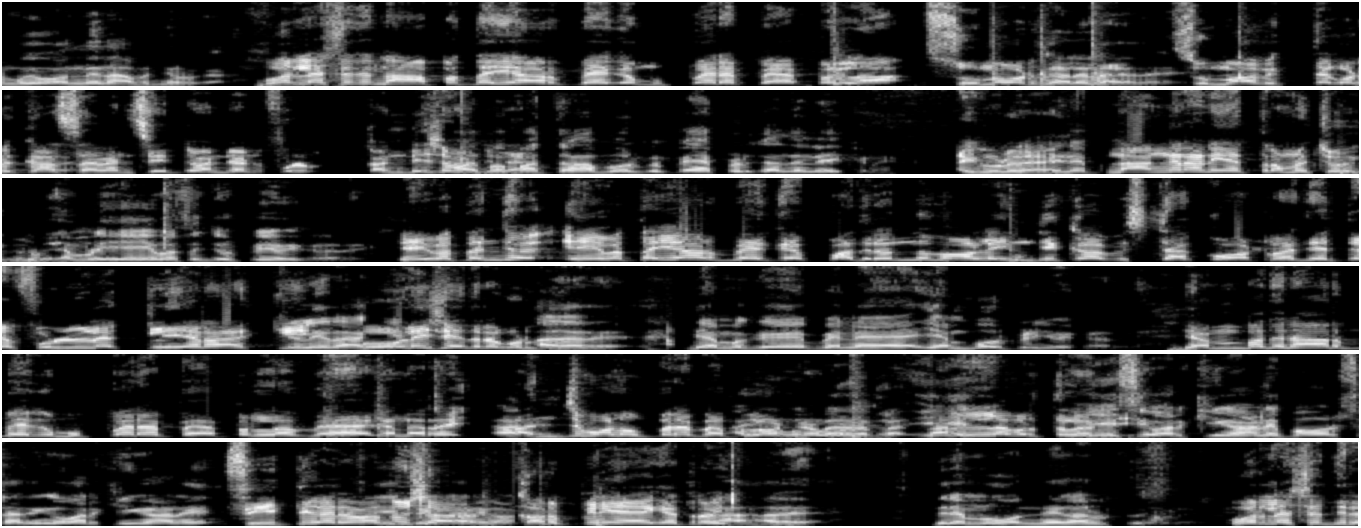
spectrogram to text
നമുക്ക് ഒന്ന് നാപ്പത്തി കൊടുക്കാം. ഒരു ലക്ഷത്തി നാപ്പത്തി അയ്യായിരം റുപ്യക്ക് മുപ്പത് പേപ്പറുള്ള സുമ കൊടുക്കാം അല്ലേ സുമ വിക്ത കൊടുക്കാം സെവൻ സീറ്റ് വണ്ടിയാണ്. ഫുൾ കണ്ടീഷൻ പത്ത് നാപ്പത് റുപ്യ പേപ്പർ എടുക്കാൻ തന്നെ അയക്കണേ ആയിക്കോളൂ അങ്ങനെയാണ് എത്ര നമ്മൾ ചോദിക്കുന്നത്? നമ്മൾ എഴുപത്തഞ്ച് റുപ്യ ചോദിക്കുന്നത് എഴുപത്തഞ്ച് എഴുപത്തയ്യായിരം റുപ്യക്ക് പതിനൊന്ന് മോളിൽ ഇന്ത്യക്ക വിസ്റ്റ കോട്ടറജറ്റ് ഫുള്ള് ക്ലിയർ ആക്കി. പോളിഷ് ചെയ്തിട്ട് കൊടുക്കും. ഇത് നമുക്ക് പിന്നെ എൺപത് റുപ്യ ചോദിക്കുന്നത് എൺപതിനായിരം റുപ്യക്ക് മുപ്പര പേപ്പറിലെ വാഗണർ അഞ്ച് മോൾ മുപ്പര പേപ്പറിലെ. നല്ല വൃത്തിയുള്ള വർക്കിംഗ് ആണ് പവർ ഷെയറിംഗ് വർക്കിംഗ് ആണ്. സീറ്റ് കാര്യങ്ങൾ അതും കറുപ്പിന് ഏക എത്ര അതെ. ഇത് നമ്മൾ ഒന്നേകാൽ റുപ്യ വെക്കുന്നത് ഒരു ലക്ഷത്തി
